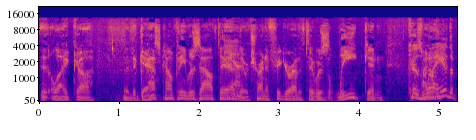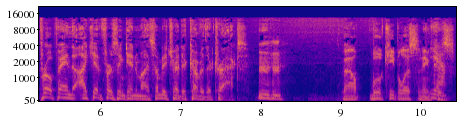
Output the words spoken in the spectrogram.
that, like uh, the gas company was out there Yeah. and they were trying to figure out if there was a leak. And Because when I, don't- hear the propane, I can't first thing came to mind. Somebody tried to cover their tracks. Well, we'll keep listening Yeah. because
